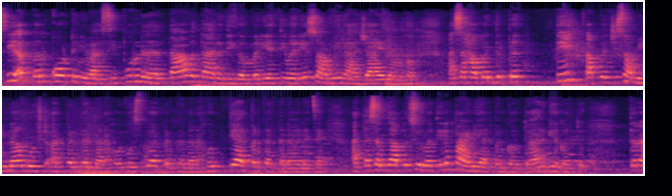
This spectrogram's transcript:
श्री अक्कलकोट निवासी पूर्ण दत्तावतार दिगंबर यतिवर्य स्वामी राजाय नमः. असा हा मंत्र प्रत्येक आपण जी स्वामींना गोष्ट अर्पण करणार आहोत वस्तू अर्पण करणार आहोत ते अर्पण करताना म्हणायचं आहे. आता समजा आपण सुरुवातीला पाणी अर्पण करतोय अर्घ्य करतोय. तर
